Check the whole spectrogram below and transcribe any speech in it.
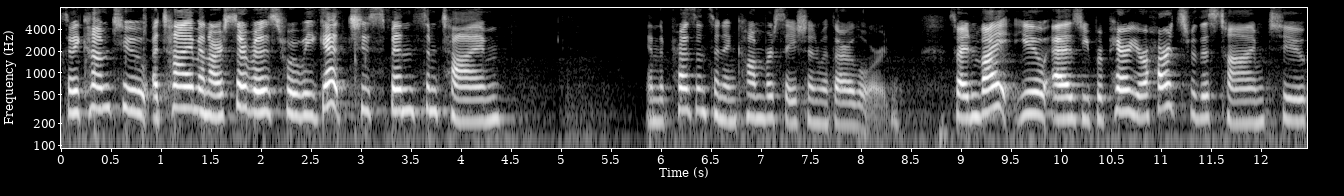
So we come to a time in our service where we get to spend some time in the presence and in conversation with our Lord. So I invite you, as you prepare your hearts for this time, to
